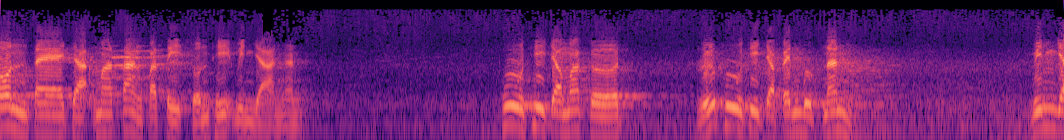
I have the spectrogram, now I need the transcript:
ต้นแต่จะมาตั้งปฏิสนธิวิญญาณนั้น ผู้ที่จะมาเกิด หรือผู้ที่จะเป็นบุตรนั้นวิญญ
